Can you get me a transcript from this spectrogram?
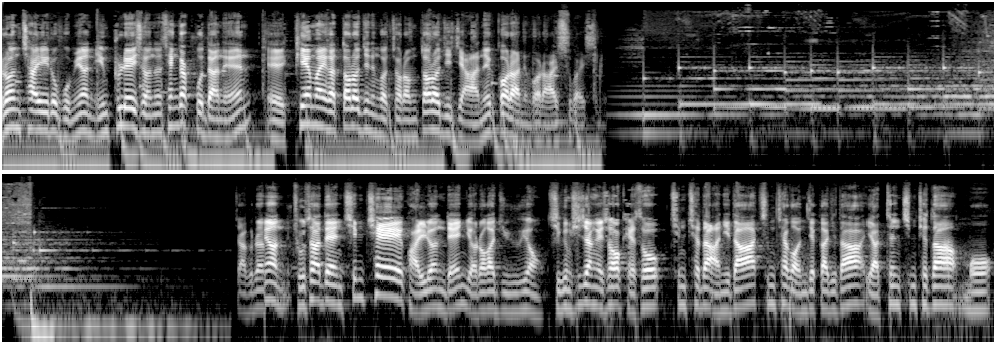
그런 차이로 보면 인플레이션은 생각보다는 PMI가 떨어지는 것처럼 떨어지지 않을 거라는 걸 알 수가 있습니다. 자 그러면 조사된 침체에 관련된 여러 가지 유형 지금 시장에서 계속 침체다 아니다 침체가 언제까지다 얕은 침체다 뭐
